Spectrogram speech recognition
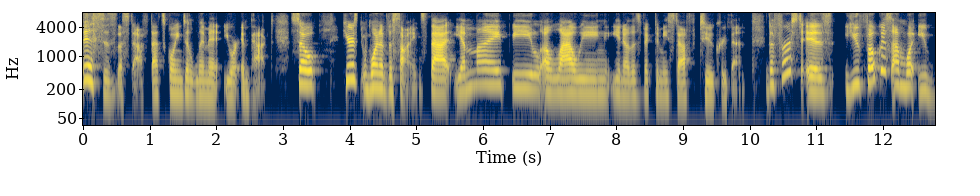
this is the stuff that's going to limit your impact. So, here's one of the signs that you might be allowing, you know, this victimy stuff to creep in. The first is you focus on what you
